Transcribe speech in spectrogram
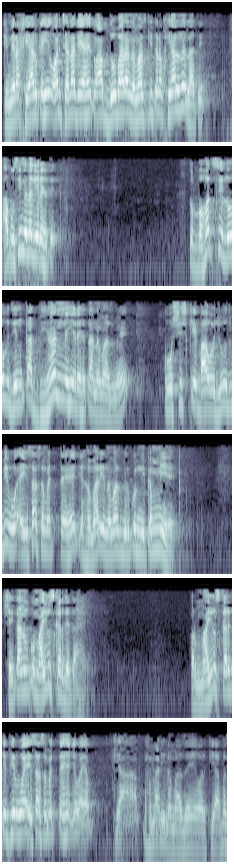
کہ میرا خیال کہیں اور چلا گیا ہے، تو آپ دوبارہ نماز کی طرف خیال نہ لاتے۔ آپ اسی میں لگے رہتے۔ تو بہت سے لوگ جن کا دھیان نہیں رہتا نماز میں کوشش کے باوجود بھی وہ ایسا سمجھتے ہیں کہ ہماری نماز بالکل نکمی ہے۔ شیطان ان کو مایوس کر دیتا ہے۔ اور مایوس کر کے پھر وہ ایسا سمجھتے ہیں کہ بھائی اب کیا ہماری نمازیں اور کیا بس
